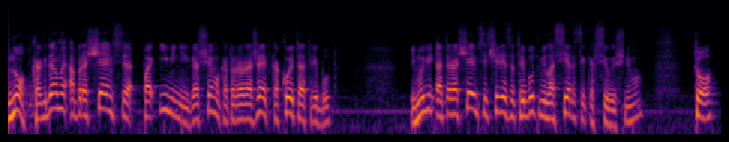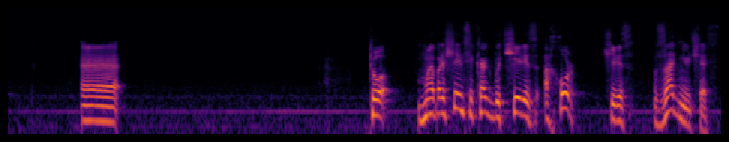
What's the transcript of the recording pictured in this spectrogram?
но когда мы обращаемся по имени Гашему, который выражает какой-то атрибут, и мы обращаемся через атрибут милосердия ко Всевышнему, то, э, то мы обращаемся как бы через ахор, через заднюю часть.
